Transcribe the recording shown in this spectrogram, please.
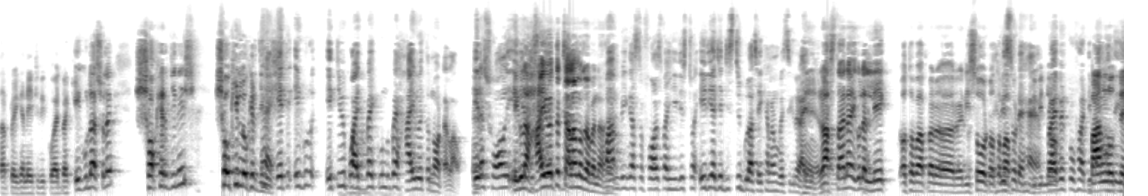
তারপরে এখানে এটিভি কোয়াইট বাইক এগুলো আসলে শখের জিনিস শৌখিন লোকের হ্যাঁ জিনিস। এগুলো এটিভি কোয়াইট বাইক ভাই হাইওয়ে তো নট অ্যালাউ সমালি এগুলো হাইওয়েতে চালানো যাবে না। পাম্পিং আছে ফরেস্ট বা হিল স্টোন এরিয়া যে ডিস্ট্রিক্টগুলো আছে এখানে বেসিক্যালি হ্যাঁ, রাস্তায় না এগুলো লেক অথবা আপনার রিসোর্ট অথবা হ্যাঁ বিভিন্ন প্রাইভেট প্রপার্টি বাংলোতে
